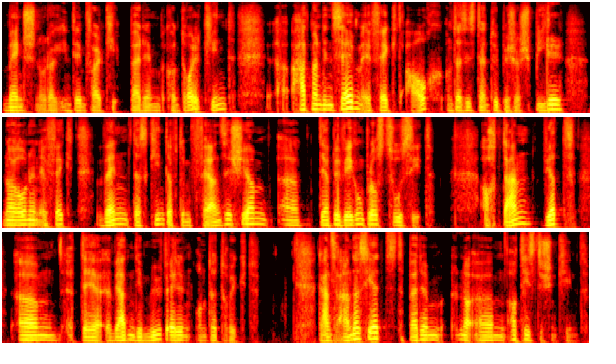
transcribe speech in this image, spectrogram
Menschen oder in dem Fall bei dem Kontrollkind äh, hat man denselben Effekt auch, und das ist ein typischer Spiegelneuroneneffekt, wenn das Kind auf dem Fernsehschirm der Bewegung bloß zusieht. Auch dann wird, ähm, der, werden die Mühwellen unterdrückt. Ganz anders jetzt bei dem ähm, autistischen Kind.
